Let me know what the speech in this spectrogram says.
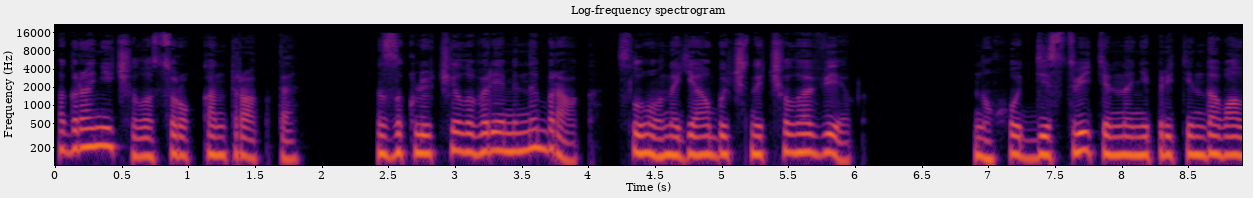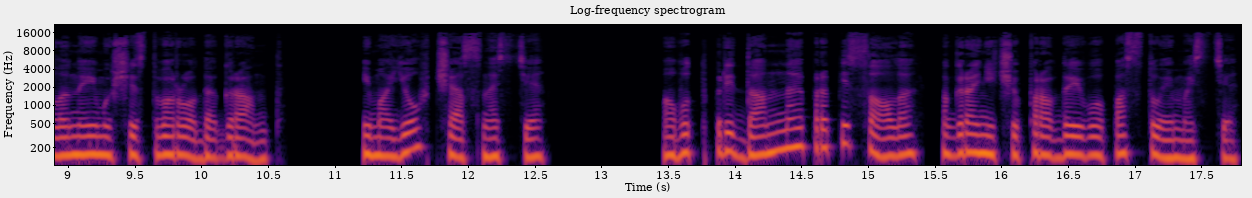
ограничила срок контракта, заключила временный брак, словно я обычный человек, но хоть действительно не претендовала на имущество рода Грант, и мое в частности. А вот приданное прописала, ограничив, правда, его по стоимости.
